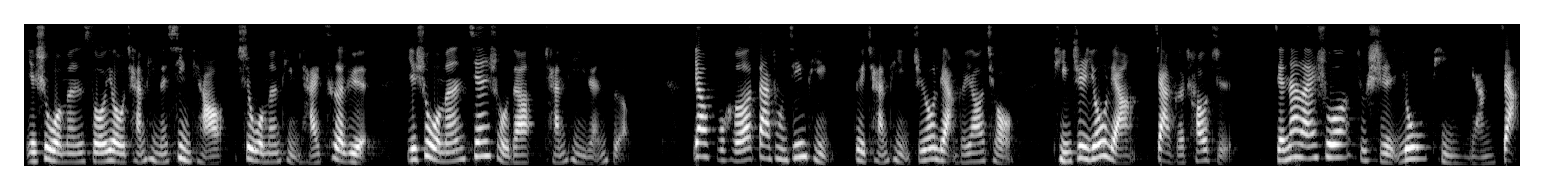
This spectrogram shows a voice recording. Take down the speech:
也是我们所有产品的信条，是我们品牌策略，也是我们坚守的产品原则。要符合大众精品，对产品只有两个要求：品质优良，价格超值。简单来说，就是优品良价。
